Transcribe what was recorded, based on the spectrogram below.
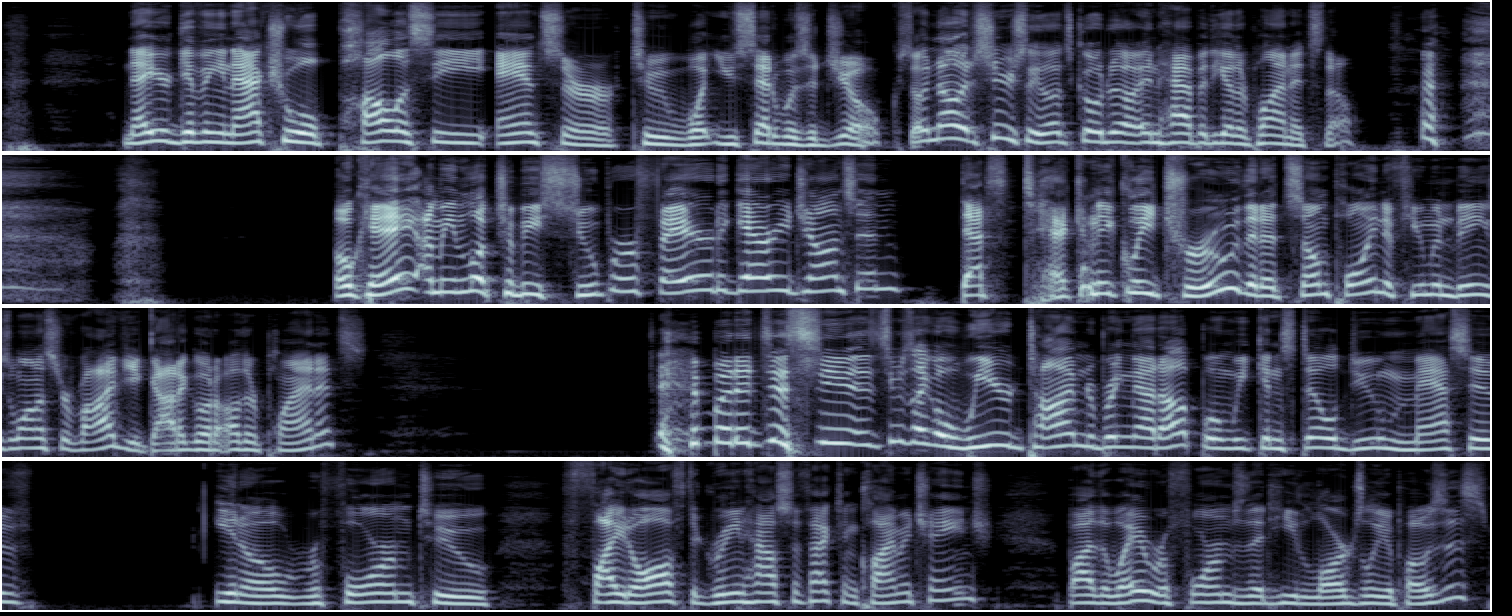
now you're giving an actual policy answer to what you said was a joke. So no, seriously, let's go to inhabit the other planets though. Okay, I mean, look, to be super fair to Gary Johnson, that's technically true that at some point, if human beings want to survive, you got to go to other planets. but it just seems, it seems like a weird time to bring that up when we can still do massive, you know, reform to fight off the greenhouse effect and climate change. By the way, reforms that he largely opposes.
